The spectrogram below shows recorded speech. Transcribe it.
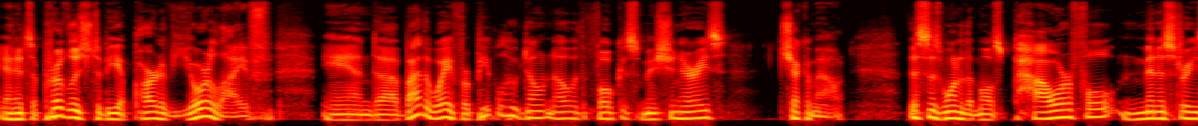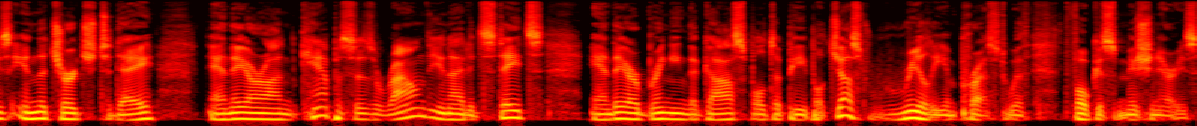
and it's a privilege to be a part of your life. And uh, by the way, for people who don't know the Focus Missionaries, check them out. This is one of the most powerful ministries in the church today, and they are on campuses around the United States, and they are bringing the gospel to people. Just really impressed with Focus Missionaries.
